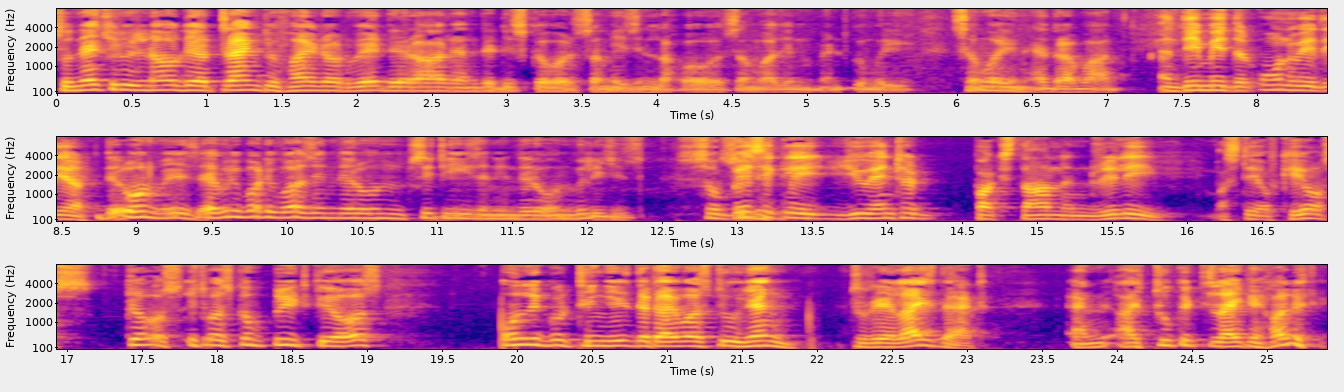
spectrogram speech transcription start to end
So naturally now they are trying to find out where they are, and they discover some is in Lahore, some was in Montgomery, somewhere in Hyderabad and they made their own way there. their own ways. Everybody was in their own cities and in their own villages. So basically, you entered Pakistan in really a state of chaos. Chaos. It was complete chaos. Only good thing is that I was too young to realize that, and I took it like a holiday.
